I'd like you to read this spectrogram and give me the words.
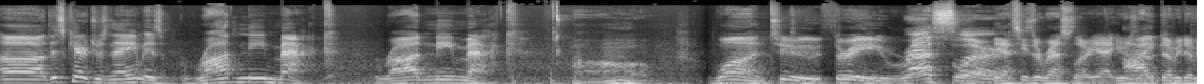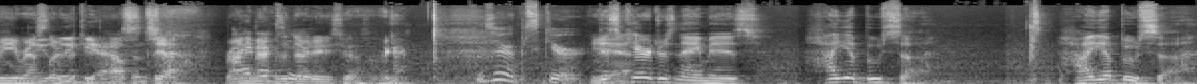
Uh, this character's name is Rodney Mack. Rodney Mack. Oh. One, two, three. Wrestler. Yes, he's a wrestler. Yeah, he was I a WWE wrestler in the 2000s. guessed. Yeah, Rodney I Mack was did a too. WWE 2000. Okay. These are obscure. This Yeah. character's name is Hayabusa. Hayabusa.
